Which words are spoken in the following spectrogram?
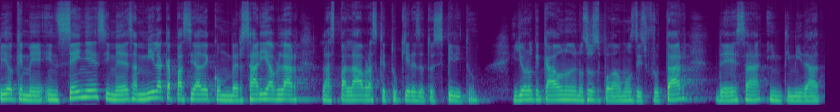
Pido que me enseñes y me des a mí la capacidad de conversar y hablar las palabras que tú quieres de tu espíritu. Y yo creo que cada uno de nosotros podamos disfrutar de esa intimidad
